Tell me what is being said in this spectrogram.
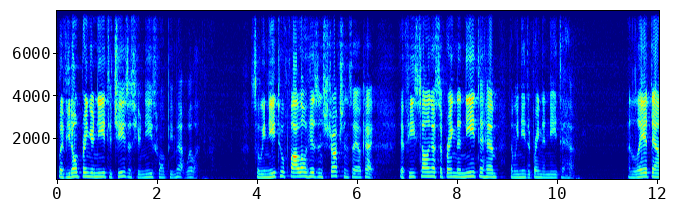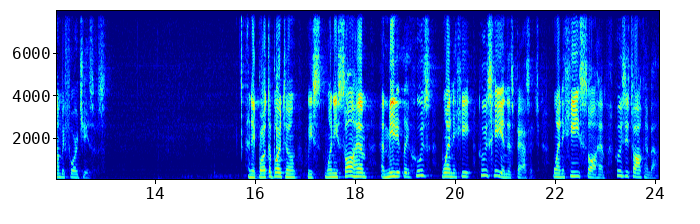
But if you don't bring your need to Jesus, your needs won't be met, will it? So we need to follow his instructions, say, okay, if he's telling us to bring the need to him, then we need to bring the need to him. And lay it down before Jesus. And they brought the boy to him. We, when he saw him, immediately, who's when he who's he in this passage? When he saw him, who's he talking about?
